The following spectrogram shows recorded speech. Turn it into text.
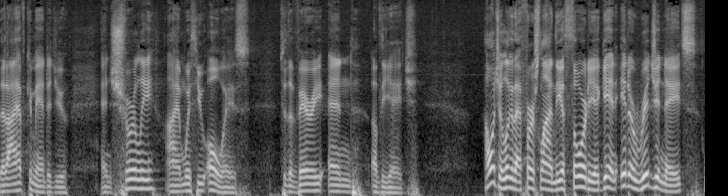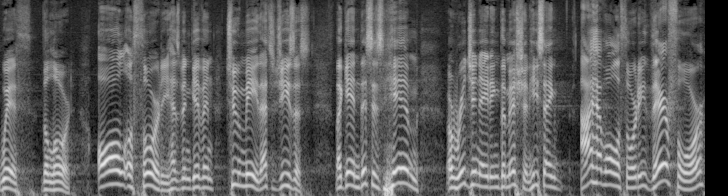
that I have commanded you. And surely I am with you always to the very end of the age. I want you to look at that first line. The authority, again, it originates with the Lord. All authority has been given to me. That's Jesus. Again, this is Him originating the mission. He's saying, I have all authority, therefore,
